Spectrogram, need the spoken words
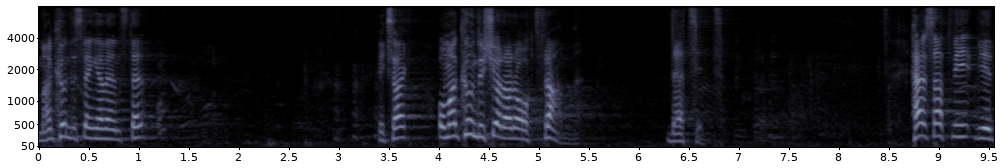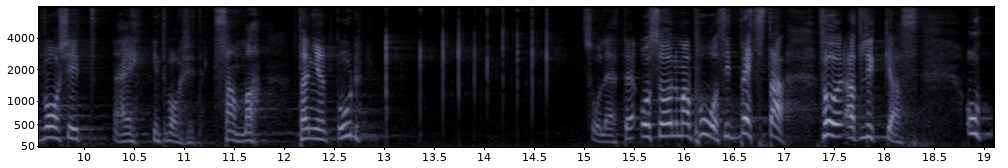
man kunde svänga vänster. Exakt. Och man kunde köra rakt fram. That's it. Här satt vi vid ett varsitt, nej inte varsitt, samma tangentbord. Så lät det. Och så höll man på sitt bästa för att lyckas. Och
